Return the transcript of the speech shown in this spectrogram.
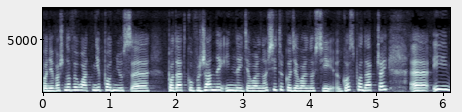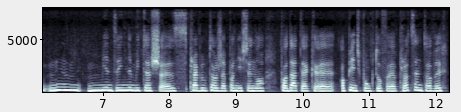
ponieważ Nowy Ład nie podniósł e, podatków żadnej innej działalności, tylko działalności gospodarczej e, i między innymi też sprawił to, że podniesiono podatek o 5 punktów procentowych,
